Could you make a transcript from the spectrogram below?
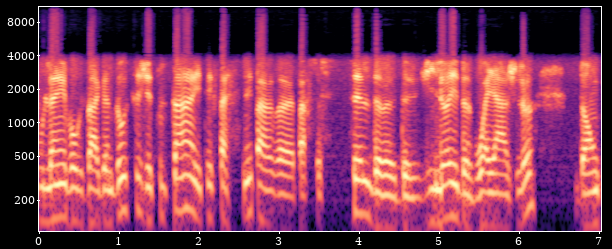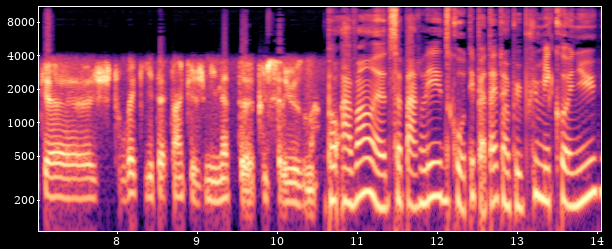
Poulain, Volkswagen Ghost. J'ai tout le temps été fasciné par, euh, par ce style de, de vie-là et de voyage-là. Donc, euh, je trouvais qu'il était temps que je m'y mette euh, plus sérieusement. Bon, avant de se parler du côté peut-être un peu plus méconnu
